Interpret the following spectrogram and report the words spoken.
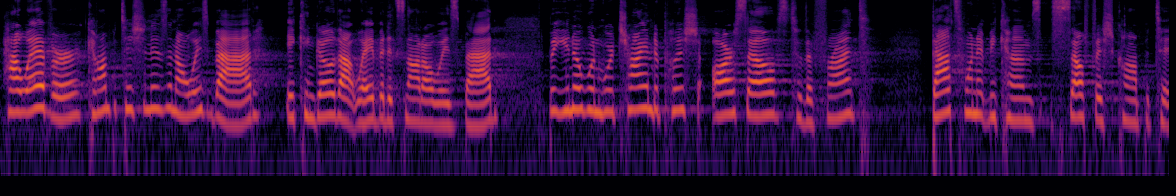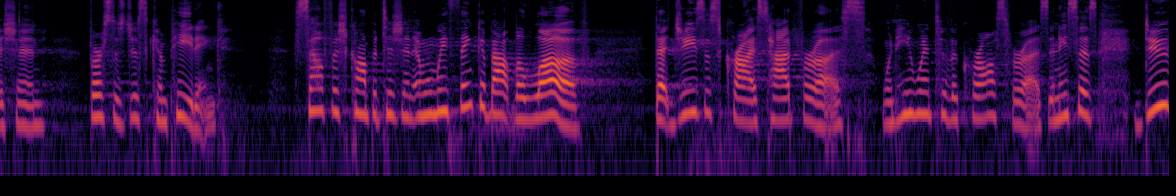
However, competition isn't always bad. It can go that way, but it's not always bad. But you know, when we're trying to push ourselves to the front, that's when it becomes selfish competition versus just competing selfish competition. And when we think about the love that Jesus Christ had for us when he went to the cross for us. And he says, Do,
